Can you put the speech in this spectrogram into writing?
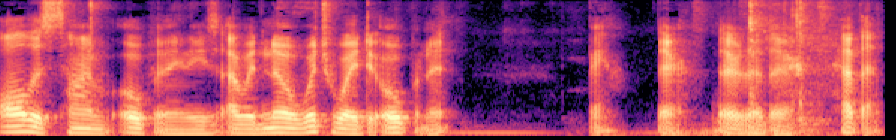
all this time opening these, I would know which way to open it. Bam. There, there, there, there. Have that.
